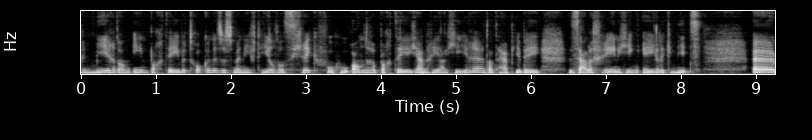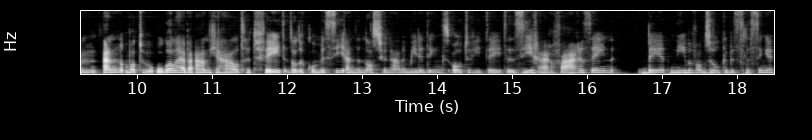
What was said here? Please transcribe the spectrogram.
er meer dan één partij betrokken is. Dus men heeft heel veel schrik voor hoe andere partijen gaan reageren. Dat heb je bij zelfreiniging eigenlijk niet. Um, en wat we ook al hebben aangehaald, het feit dat de commissie en de nationale mededingingsautoriteiten zeer ervaren zijn bij het nemen van zulke beslissingen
